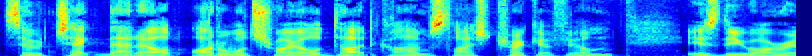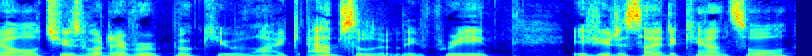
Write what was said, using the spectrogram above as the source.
So check that out. audibletrial.com slash trekfm is the URL. Choose whatever book you like, absolutely free. If you decide to cancel,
